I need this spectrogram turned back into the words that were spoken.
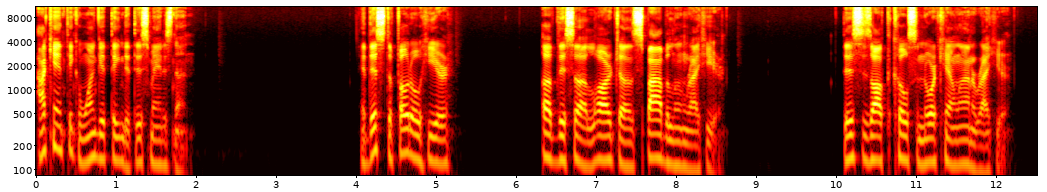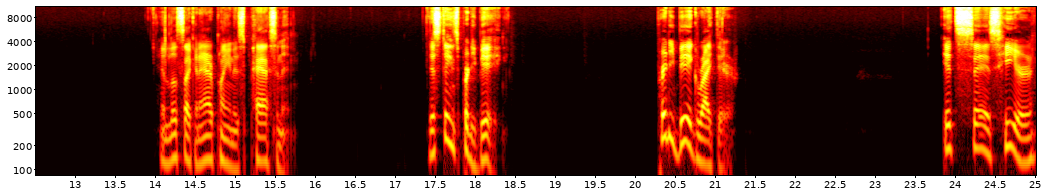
I can't think of one good thing that this man has done. And this is the photo here of this uh, large uh, spy balloon right here. This is off the coast of North Carolina right here. It looks like an airplane is passing it. This thing's pretty big. Pretty big right there. It says here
